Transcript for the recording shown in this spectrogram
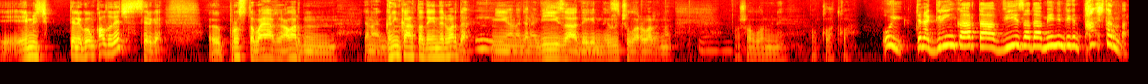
эмирчик деле көнүп калды дечи силерге Э, просто баягы алардын жана грин карта дегендер бар да. Анан жана виза деген ызы чуулар бар анан. Ошолор менен болуп калат го ой жана грин карта визада менин деген тааныштарым бар.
